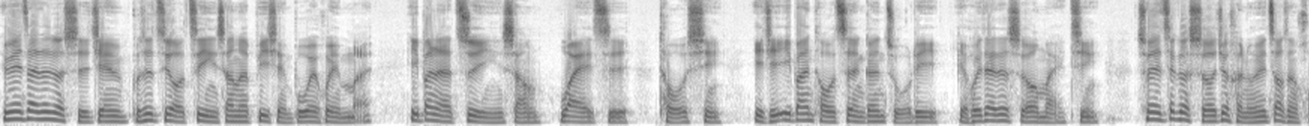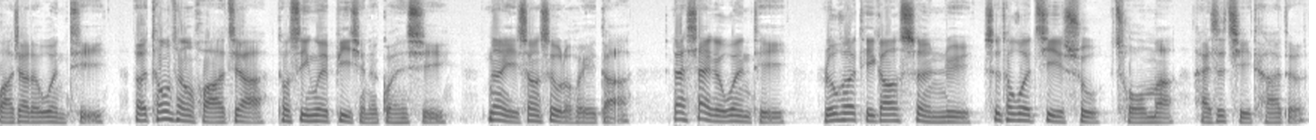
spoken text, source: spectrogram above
因为在这个时间，不是只有自营商的避险部位会买，一般的自营商、外资、投信以及一般投资人跟主力也会在这时候买进，所以这个时候就很容易造成滑价的问题。而通常滑价都是因为避险的关系。那以上是我的回答。那下一个问题，如何提高胜率？是透过技术、筹码，还是其他的？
